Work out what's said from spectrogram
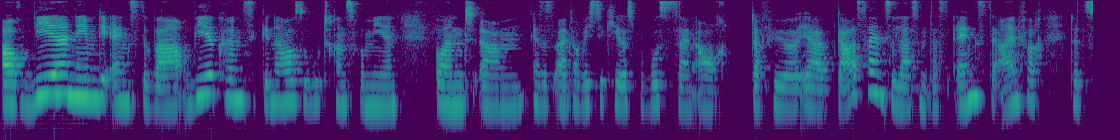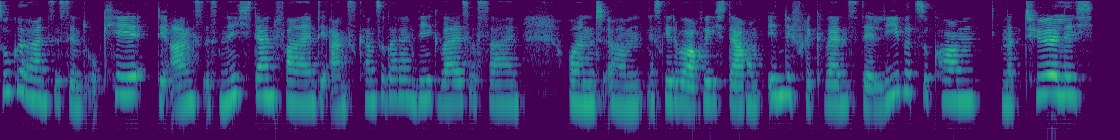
Auch wir nehmen die Ängste wahr. Wir können sie genauso gut transformieren. Und ähm, es ist einfach wichtig, hier das Bewusstsein auch dafür ja, da sein zu lassen, dass Ängste einfach dazugehören. Sie sind okay. Die Angst ist nicht dein Feind. Die Angst kann sogar dein Wegweiser sein. Und ähm, es geht aber auch wirklich darum, in die Frequenz der Liebe zu kommen. Natürlich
